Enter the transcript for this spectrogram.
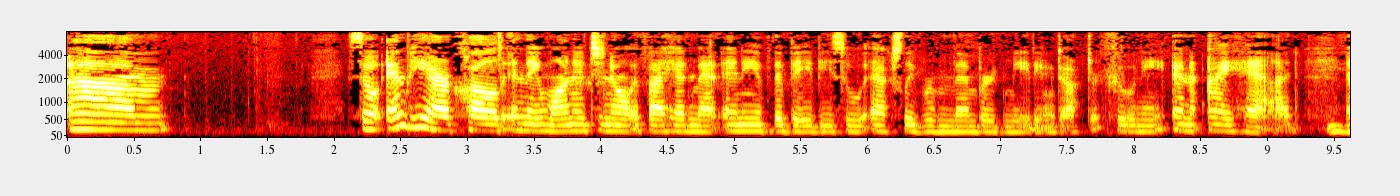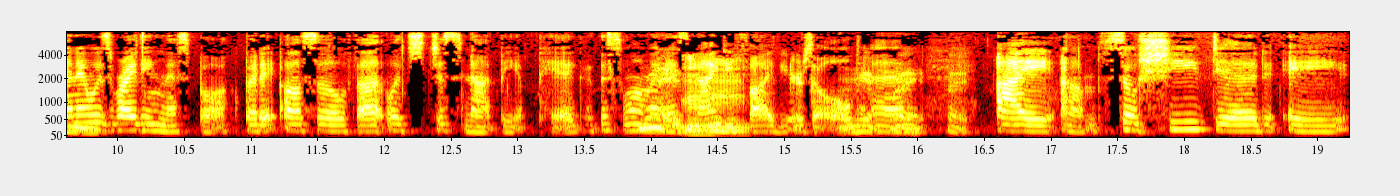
um, so NPR called and they wanted to know if I had met any of the babies who actually remembered meeting Dr. Couney, and I had. And I was writing this book, but I also thought, let's just not be a pig. This woman Right. is 95 years old, Yeah, and right, right. I um, so she did a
